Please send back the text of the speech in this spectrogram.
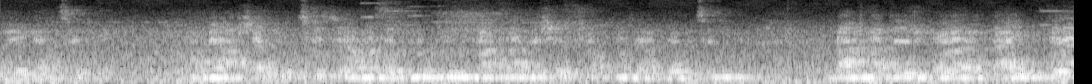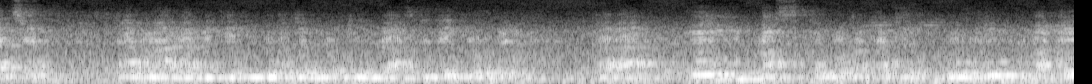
হয়ে গেছে। আমি আশা করছি যে আমাদের নতুন বাংলাদেশের স্বপ্ন যারা দেখছেন, বাংলাদেশ গড়ার দায়িত্বে আছেন এবং আগামী দিনগুলোতে নতুন রাজনীতি করবেন, তারা এই বাস্তবতাটাকে গভীরভাবে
